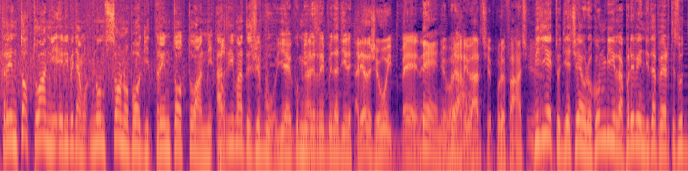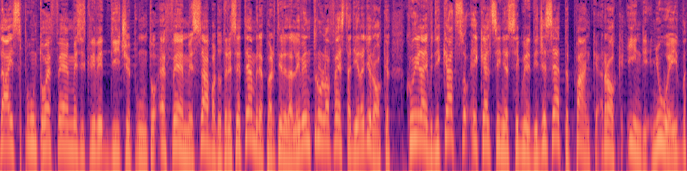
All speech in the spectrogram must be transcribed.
38 anni e ripetiamo, non sono pochi 38 anni, arrivateci voi, eh, mi Eh, verrebbe da dire. Arrivateci voi bene. Bene, che poi arrivarci è pure facile. Biglietto 10 euro con birra, prevendite aperte su dice.fm, si scrive dice.fm. Sabato 3 settembre a partire dalle 21 la festa di Radio Rock con i live di cazzo e calzini a seguire DJ set, punk, rock, indie, new wave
